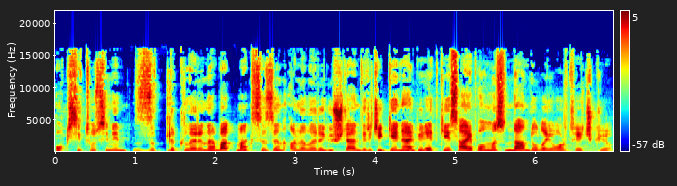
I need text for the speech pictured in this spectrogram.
oksitosinin zıtlıklarına bakmaksızın anıları güçlendirici genel bir etkiye sahip olmasından dolayı ortaya çıkıyor.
